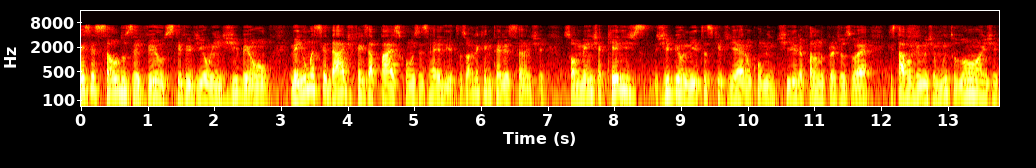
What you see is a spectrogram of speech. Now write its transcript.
exceção dos heveus que viviam em Gibeon, nenhuma cidade fez a paz com os israelitas. Olha que interessante. Somente aqueles gibeonitas que vieram com mentira, falando para Josué que estavam vindo de muito longe,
